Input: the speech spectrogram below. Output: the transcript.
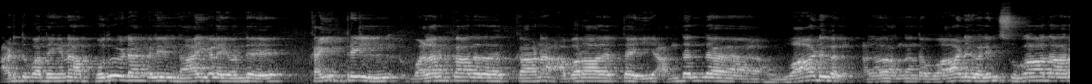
அடுத்து பார்த்தீங்கன்னா பொது இடங்களில் நாய்களை வந்து கயிற்றில் வளர்க்காததற்கான அபராதத்தை அந்தந்த வார்டுகள் அதாவது அந்தந்த வார்டுகளின் சுகாதார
